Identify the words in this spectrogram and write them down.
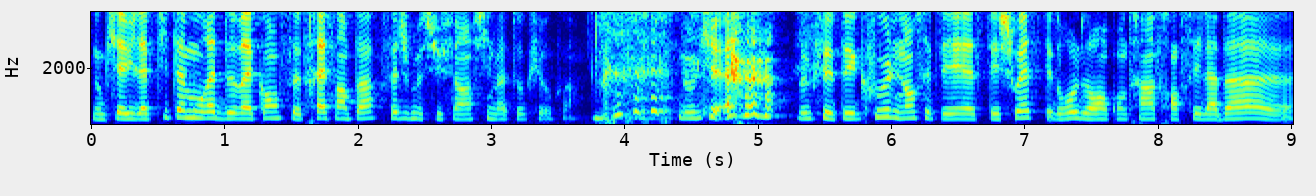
donc il y a eu la petite amourette de vacances très sympa. En fait, je me suis fait un film à Tokyo, quoi. donc donc c'était cool. Non, c'était chouette, c'était drôle de rencontrer un Français là-bas.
